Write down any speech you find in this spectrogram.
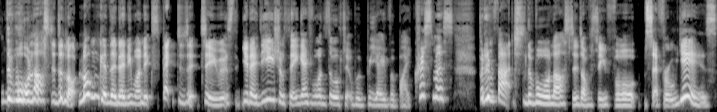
the war lasted a lot longer than anyone expected it to. It was, you know, the usual thing, everyone thought it would be over by Christmas, but in fact, the war lasted obviously for several years.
